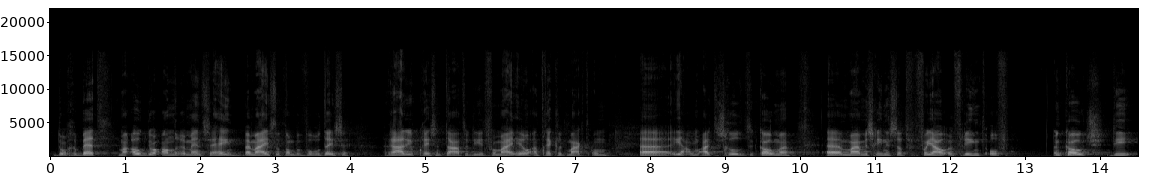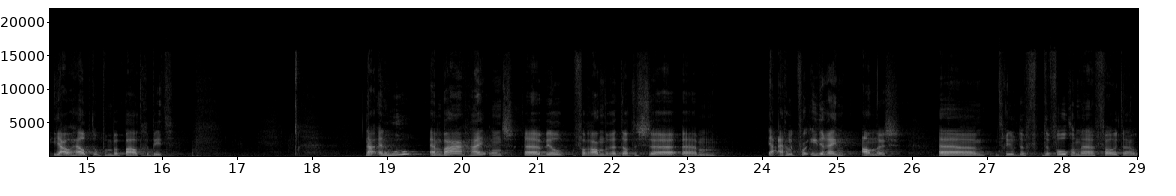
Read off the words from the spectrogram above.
door gebed, maar ook door andere mensen heen. Bij mij is dat dan bijvoorbeeld deze radiopresentator die het voor mij heel aantrekkelijk maakt om, uh, ja, om uit de schulden te komen. Uh, maar misschien is dat voor jou een vriend of een coach die jou helpt op een bepaald gebied. Nou, en hoe en waar hij ons uh, wil veranderen, dat is um, ja, eigenlijk voor iedereen anders. Uh, misschien op de, de volgende foto.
